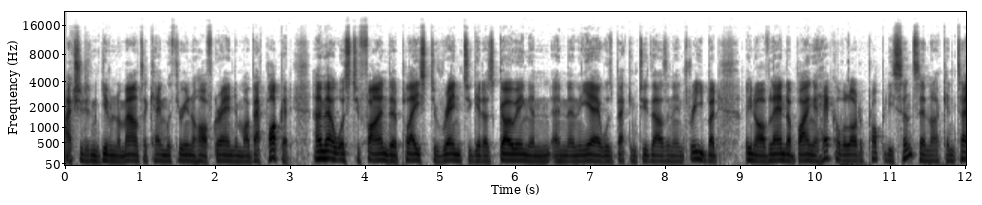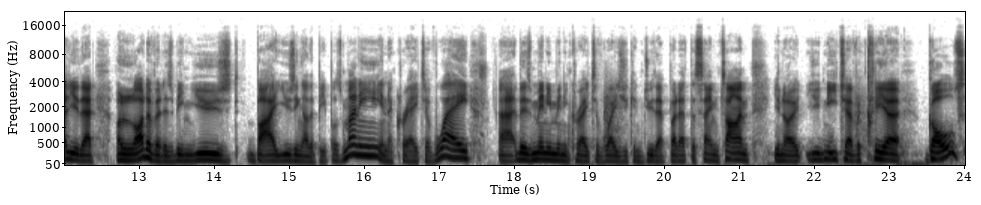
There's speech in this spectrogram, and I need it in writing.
I actually didn't give an amount. I came with three and a half grand in my back pocket. And that was to find a place to rent to get us going. And, and, and yeah, it was back in 2003. But, you know, I've landed up buying a heck of a lot of property since. And I can tell you that a lot of it has been used by using other people's money in a creative way. Uh, there's many, many creative ways you can do that. But at the same time, you know, you need to have a clear goals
